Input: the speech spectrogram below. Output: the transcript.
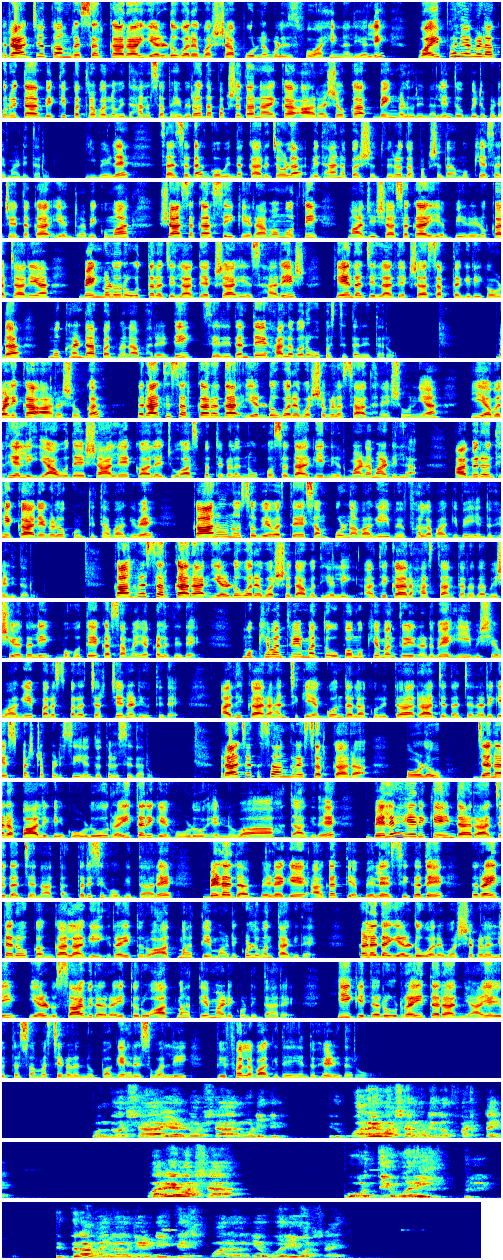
ರಾಜ್ಯ ಕಾಂಗ್ರೆಸ್ ಸರ್ಕಾರ ಎರಡೂವರೆ ವರ್ಷ ಪೂರ್ಣಗೊಳಿಸುವ ಹಿನ್ನೆಲೆಯಲ್ಲಿ ವೈಫಲ್ಯಗಳ ಕುರಿತ ಭಿತ್ತಿಪತ್ರವನ್ನು ವಿಧಾನಸಭೆ ವಿರೋಧ ಪಕ್ಷದ ನಾಯಕ ಆರ್ ಅಶೋಕ ಬೆಂಗಳೂರಿನಲ್ಲಿಂದು ಬಿಡುಗಡೆ ಮಾಡಿದರು. ಈ ವೇಳೆ ಸಂಸದ ಗೋವಿಂದ ಕಾರಜೋಳ, ವಿಧಾನ ಪರಿಷತ್ ವಿರೋಧ ಪಕ್ಷದ ಮುಖ್ಯ ಸಚೇತಕ ಎನ್ ರವಿಕುಮಾರ್, ಶಾಸಕ ಸಿಕೆ ರಾಮಮೂರ್ತಿ, ಮಾಜಿ ಶಾಸಕ ಎಂಪಿ ರೇಣುಕಾಚಾರ್ಯ, ಬೆಂಗಳೂರು ಉತ್ತರ ಜಿಲ್ಲಾಧ್ಯಕ್ಷ ಎಸ್. ಹರೀಶ್, ಕೇಂದ್ರ ಜಿಲ್ಲಾಧ್ಯಕ್ಷ ಸಪ್ತಗಿರಿಗೌಡ, ಮುಖಂಡ ಪದ್ಮನಾಭರೆಡ್ಡಿ ಸೇರಿದಂತೆ ಹಲವರು ಉಪಸ್ಥಿತರಿದ್ದರು. ಬಳಿಕ ಆರ್ ಅಶೋಕ, ರಾಜ್ಯ ಸರ್ಕಾರದ ಎರಡೂವರೆ ವರ್ಷಗಳ ಸಾಧನೆ ಶೂನ್ಯ. ಈ ಅವಧಿಯಲ್ಲಿ ಯಾವುದೇ ಶಾಲೆ, ಕಾಲೇಜು, ಆಸ್ಪತ್ರೆಗಳನ್ನು ಹೊಸದಾಗಿ ನಿರ್ಮಾಣ ಮಾಡಿಲ್ಲ. ಅಭಿವೃದ್ಧಿ ಕಾರ್ಯಗಳು ಕುಂಠಿತವಾಗಿವೆ. ಕಾನೂನು ಸುವ್ಯವಸ್ಥೆ ಸಂಪೂರ್ಣವಾಗಿ ವಿಫಲವಾಗಿವೆ ಎಂದು ಹೇಳಿದರು. ಕಾಂಗ್ರೆಸ್ ಸರ್ಕಾರ ಎರಡೂವರೆ ವರ್ಷದ ಅವಧಿಯಲ್ಲಿ ಅಧಿಕಾರ ಹಸ್ತಾಂತರದ ವಿಷಯದಲ್ಲಿ ಬಹುತೇಕ ಸಮಯ ಕಳೆದಿದೆ. ಮುಖ್ಯಮಂತ್ರಿ ಮತ್ತು ಉಪಮುಖ್ಯಮಂತ್ರಿ ನಡುವೆ ಈ ವಿಷಯವಾಗಿ ಪರಸ್ಪರ ಚರ್ಚೆ ನಡೆಯುತ್ತಿದೆ. ಅಧಿಕಾರ ಹಂಚಿಕೆಯ ಗೊಂದಲ ಕುರಿತ ರಾಜ್ಯದ ಜನರಿಗೆ ಸ್ಪಷ್ಟಪಡಿಸಿ ಎಂದು ತಿಳಿಸಿದರು. ರಾಜ್ಯ ಕಾಂಗ್ರೆಸ್ ಸರ್ಕಾರ ಹೋಳು, ಜನರ ಪಾಲಿಗೆ ಗೋಳು, ರೈತರಿಗೆ ಹೋಳು ಎನ್ನುವದಾಗಿದೆ ಬೆಲೆ ಏರಿಕೆಯಿಂದ ರಾಜ್ಯದ ಜನ ತತ್ತರಿಸಿ ಹೋಗಿದ್ದಾರೆ. ಬೆಳೆದ ಬೆಳೆಗೆ ಅಗತ್ಯ ಬೆಲೆ ಸಿಗದೆ ರೈತರು ಕಂಗಾಲಾಗಿ ರೈತರು ಆತ್ಮಹತ್ಯೆ ಮಾಡಿಕೊಳ್ಳುವಂತಾಗಿದೆ. ಕಳೆದ ಎರಡೂವರೆ ವರ್ಷಗಳಲ್ಲಿ ಎರಡು ಸಾವಿರ ರೈತರು ಆತ್ಮಹತ್ಯೆ ಮಾಡಿಕೊಂಡಿದ್ದಾರೆ. ಹೀಗಿದ್ದರೂ ರೈತರ ನ್ಯಾಯಯುತ ಸಮಸ್ಯೆಗಳನ್ನು ಬಗೆಹರಿಸುವಲ್ಲಿ ವಿಫಲವಾಗಿದೆ ಎಂದು ಹೇಳಿದರು. ಒಂದು ವರ್ಷ, ಎರಡು ವರ್ಷ ನೋಡಿದ್ದೀವಿ ಇದು ವರೆ ವರ್ಷ ನೋಡಿರೋದು ಫಸ್ಟ್ ಟೈಮ್ ವರೆ ವರ್ಷ ಪೂರ್ತಿ ವರಿ ಸಿದ್ದರಾಮಯ್ಯನವ್ರಿಗೆ, ಡಿ ಕೆ ಶಿವಕುಮಾರ್ ಅವರಿಗೆ ವರಿ ವರ್ಷ ಇದೆ.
